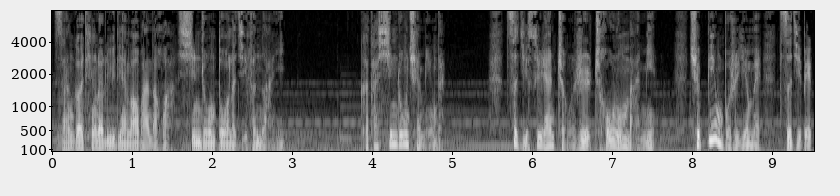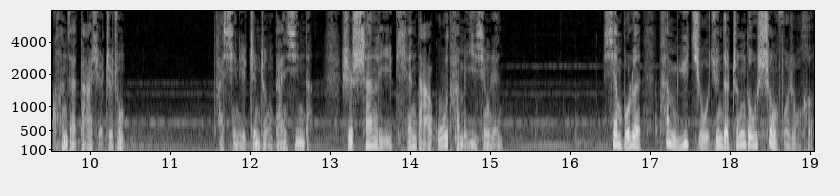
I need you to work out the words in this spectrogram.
三哥听了旅店老板的话，心中多了几分暖意，可他心中却明白，自己虽然整日愁容满面。却并不是因为自己被困在大雪之中，他心里真正担心的是山里田大姑他们一行人。先不论他们与九军的争斗胜负如何，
